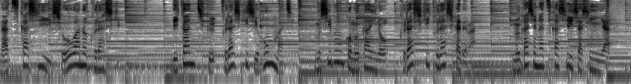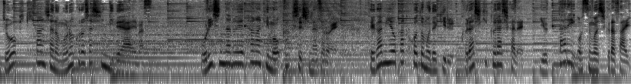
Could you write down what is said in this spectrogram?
懐かしい昭和の倉敷。美観地区倉敷市本町虫文庫向かいの「倉敷倉歯科」では昔懐かしい写真や蒸気機関車のモノクロ写真に出会えますオリジナル絵はがきも各種品揃え手紙を書くこともできる「倉敷倉歯科」でゆったりお過ごしください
